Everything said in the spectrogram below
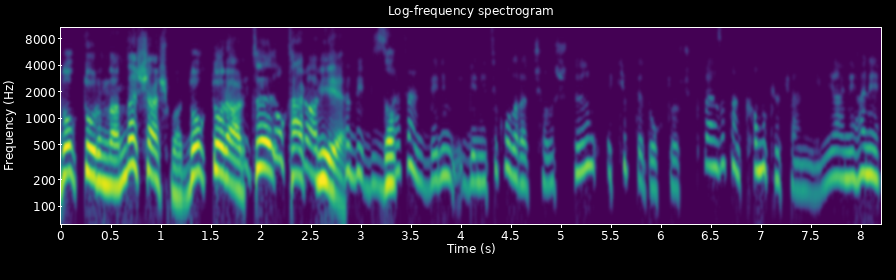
doktorundan da şaşma. Doktor artı Doktor artı- takviye. Tabii biz Dok- zaten benim genetik olarak çalıştığım ekip de doktor. Çünkü ben zaten kamu kökenliyim. Yani hani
